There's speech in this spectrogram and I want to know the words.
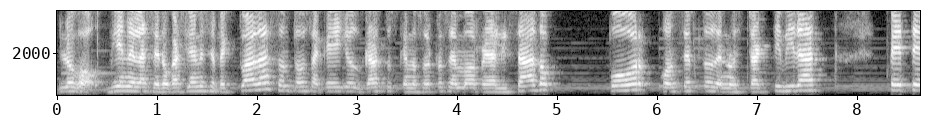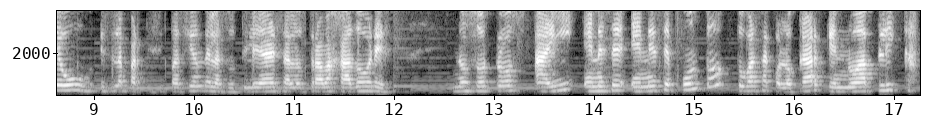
Luego vienen las erogaciones efectuadas, son todos aquellos gastos que nosotros hemos realizado por concepto de nuestra actividad. PTU es la participación de las utilidades a los trabajadores nosotros ahí en ese, en ese punto tú vas a colocar que no aplica.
